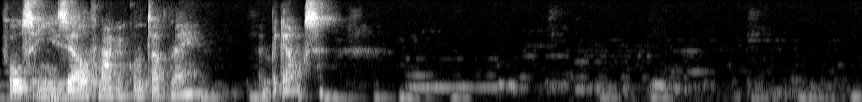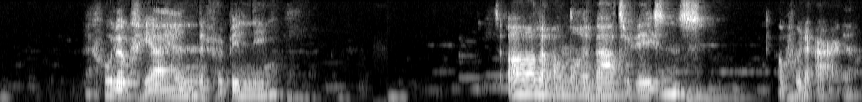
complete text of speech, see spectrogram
Voel ze in jezelf, maak er contact mee en bedank ze. Voel ook via hen de verbinding met alle andere waterwezens over de aarde.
